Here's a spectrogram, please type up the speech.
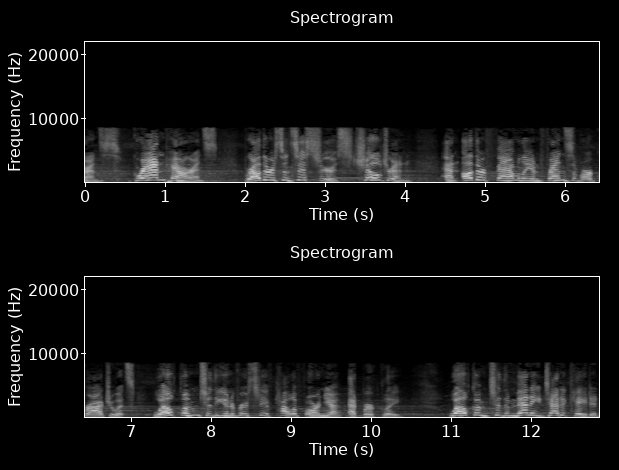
parents, grandparents, brothers and sisters, children, and other family and friends of our graduates, welcome to the University of California at Berkeley. Welcome to the many dedicated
